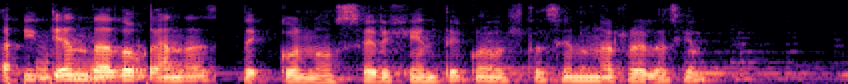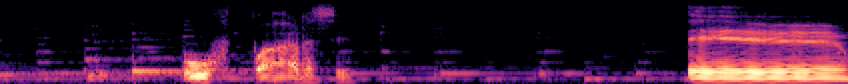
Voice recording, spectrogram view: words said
¿A ti te han dado ganas de conocer gente cuando estás en una relación? Uf, parce. Eh,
